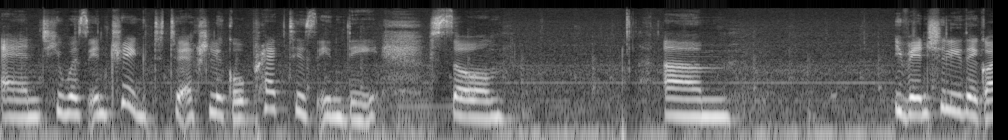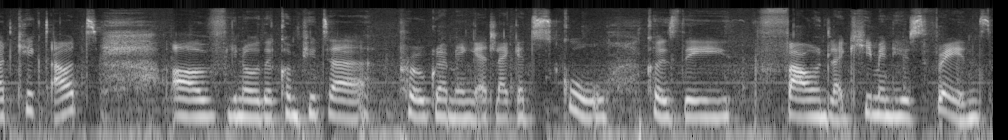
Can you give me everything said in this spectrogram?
And he was intrigued to actually go practice in there. So um, eventually they got kicked out of you know the computer programming at like at school because they found like him and his friends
